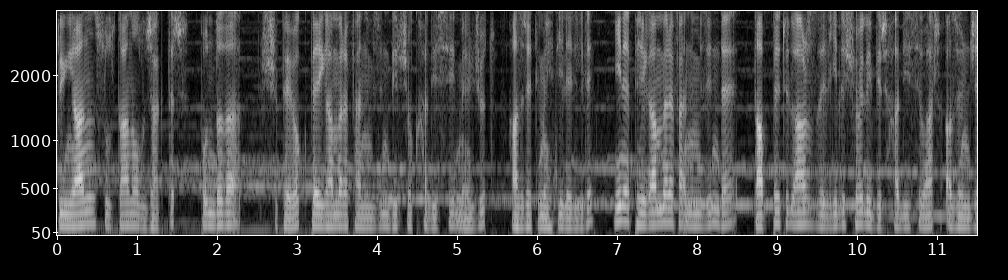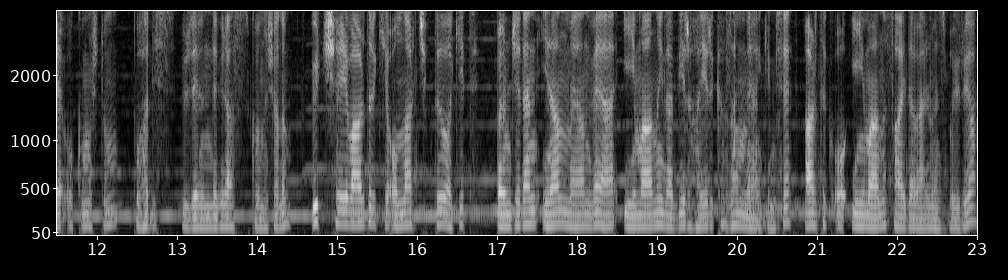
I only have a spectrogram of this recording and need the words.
dünyanın sultanı olacaktır. Bunda da şüphe yok. Peygamber Efendimizin birçok hadisi mevcut. Hazreti Mehdi ile ilgili. Yine Peygamber Efendimizin de Dabbetül Arz ile ilgili şöyle bir hadisi var. Az önce okumuştum. Bu hadis üzerinde biraz konuşalım. Üç şey vardır ki onlar çıktığı vakit önceden inanmayan veya imanıyla bir hayır kazanmayan kimse artık o imanı fayda vermez buyuruyor.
